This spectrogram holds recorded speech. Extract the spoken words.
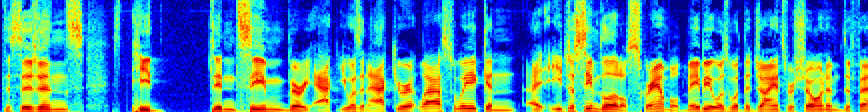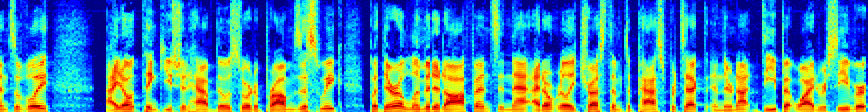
decisions. He didn't seem very ac- he wasn't accurate last week, and I, he just seemed a little scrambled. Maybe it was what the Giants were showing him defensively. I don't think you should have those sort of problems this week, but they're a limited offense in that I don't really trust them to pass protect, and they're not deep at wide receiver.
